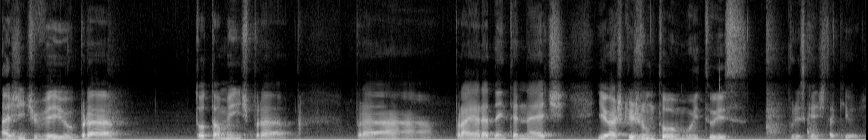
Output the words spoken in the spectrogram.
a gente veio pra. totalmente pra. pra. pra era da internet. E eu acho que juntou muito isso. Por isso que a gente tá aqui hoje.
